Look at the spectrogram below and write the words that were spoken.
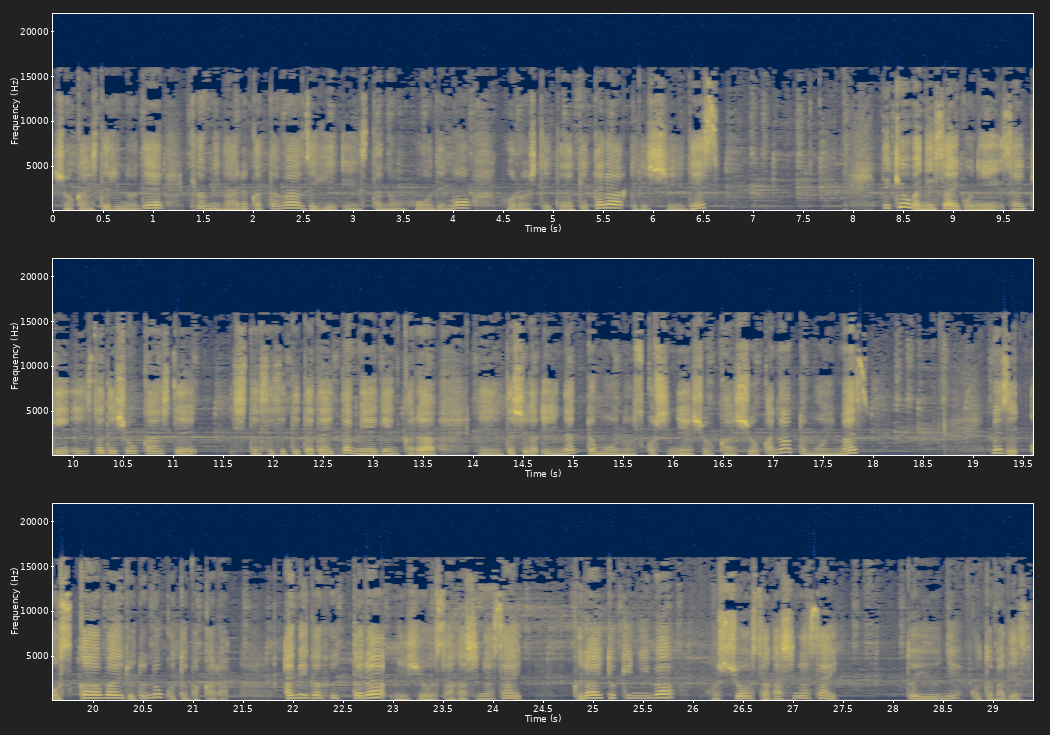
紹介してるので興味がある方は是非インスタの方でもフォローしていただけたら嬉しいです。で今日はね最後に最近インスタで紹介してしたさせていただいた名言から、えー、私がいいなと思うのを少しね紹介しようかなと思います。まずオスカー・ワイルドの言葉から雨が降ったら虹を探しなさい。暗い時には星を探しなさい。というね言葉です。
